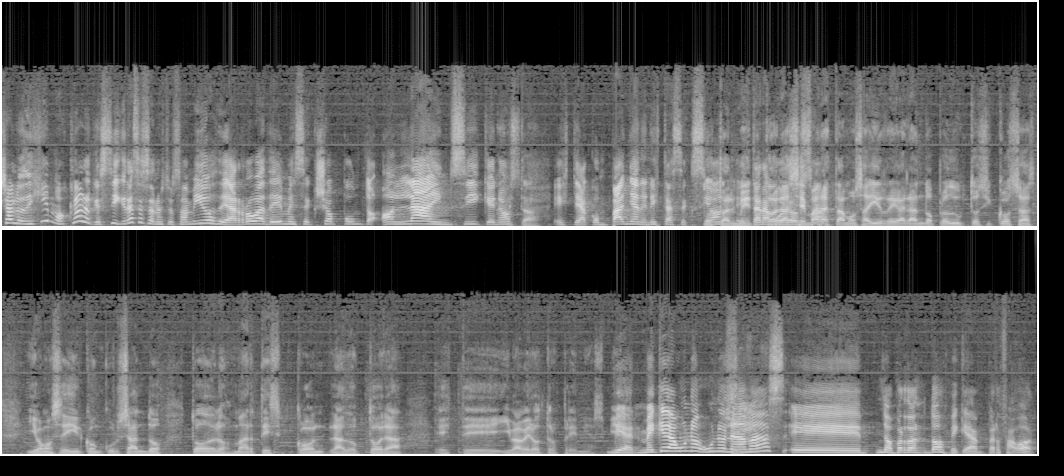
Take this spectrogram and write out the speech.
Ya lo dijimos, claro que sí. Gracias a nuestros amigos de arroba dmsexshop.online, sí, que nos este, acompañan en esta sección eh, Totalmente. tan Toda la semana estamos ahí regalando productos y cosas y vamos a seguir concursando todos los martes con la doctora este, y va a haber otros premios. Bien, me queda uno, uno Sí. nada más. Eh, no, perdón, dos me quedan, por favor.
